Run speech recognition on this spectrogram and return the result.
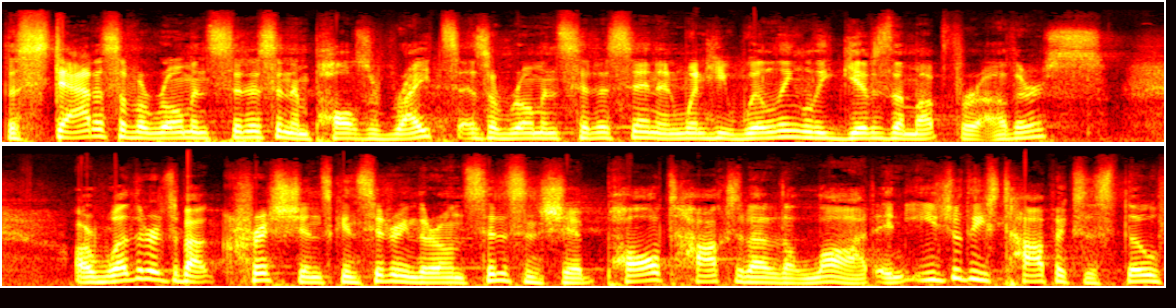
the status of a Roman citizen and Paul's rights as a Roman citizen and when he willingly gives them up for others, or whether it's about Christians considering their own citizenship, Paul talks about it a lot. And each of these topics is so,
